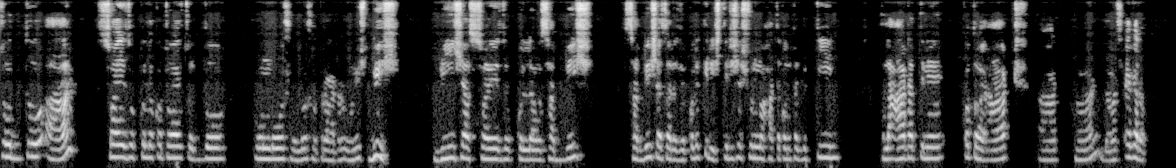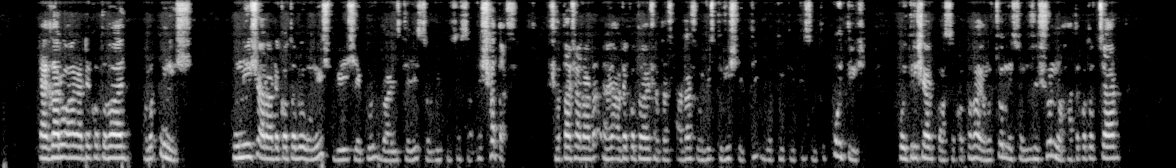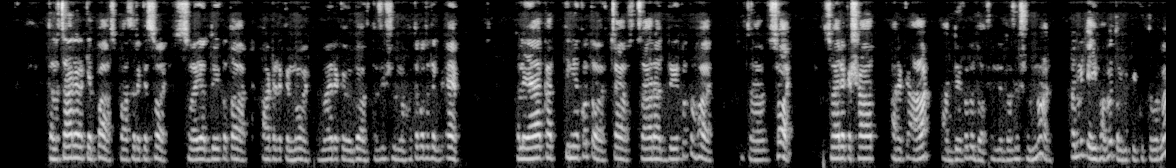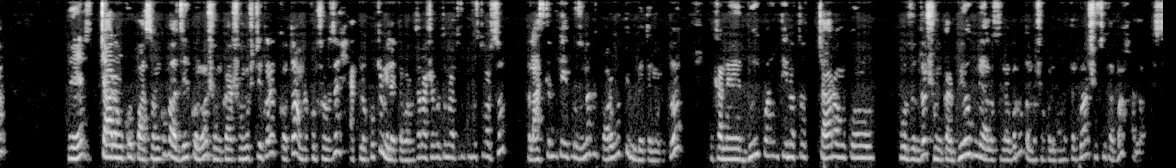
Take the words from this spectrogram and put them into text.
চোদ্দ আর ছয় যোগ করলে কত হয়? চোদ্দ। পনেরো, ষোলো, সতেরো, আঠারো, উনিশ, বিশ। বিশ আর ছয়ে যোগ করলে আমার ছাব্বিশ। ছাব্বিশ আর চারে যোগ করলে তিরিশ। তিরিশের শূন্য হাতে কত থাকবে? তিন। তাহলে আট আর তিনে কত হয়? আট। আট, নয়, দশ, এগারো। এগারো আর আটে কত হয়? আমার উনিশ। উনিশ আর আটে কত হবে? উনিশ। বিশ, একুশ, বাইশ, তেইশ, চব্বিশ, পঁচিশ, ছাব্বিশ, সাতাশ। সাতাশ আর আট- কত হয়? সাতাশ, আঠাশ উনত্রিশ তিরিশ, একত্রিশ, বত্রিশ, তেত্রিশ পঁয়ত্রিশ। পঁয়ত্রিশ আর পাঁচে কত হয়? আমার চল্লিশ চল্লিশের শূন্য, হাতে কত চার? তাহলে চার একে পাঁচ পাঁচ আর একে ছয় ছয় আর দুই কত আট? আট আর একে নয় নয় আর একে দশ দশের শূন্য, হাতে কত থাকবে? এক। তাহলে এক আর তিনে কত চার চার আর দুই কত হয়? চার, ছয়। ছয় আর একে সাত, আর একে আট, আর দুই কত দশ? দশের শূন্য আর। তার মানে এইভাবে তোমরা কি করতে পারবে? চার অঙ্ক, পাঁচ অঙ্ক বা যে কোনো সংখ্যার সমষ্টি করে কত আমরা খুব সহজে এক লক্ষকে মিলাতে পারব। তাহলে আশা করি তোমরা এতটুকু বুঝতে পারছ। তাহলে আজকে কিন্তু এই পর্যন্ত। পরবর্তী ভিডিওতে মূলত এখানে দুই পয়েন্ট তিন অর্থাৎ চার অঙ্ক পর্যন্ত সংখ্যার বিয়োগ নিয়ে আলোচনা করব। তোমরা সকলে ভালো থাকবা, সুস্থ থাকবা। হাফিজ।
